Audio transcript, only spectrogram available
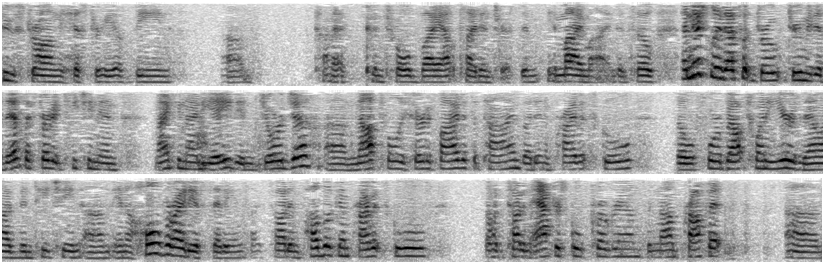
too strong history of being um, kind of controlled by outside interest in, in my mind. And so initially that's what drew, drew me to this. I started teaching in 1998 in Georgia, um, not fully certified at the time, but in a private school. So for about 20 years now, I've been teaching um, in a whole variety of settings. I've taught in public and private schools, I've taught in after-school programs and nonprofits, um,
